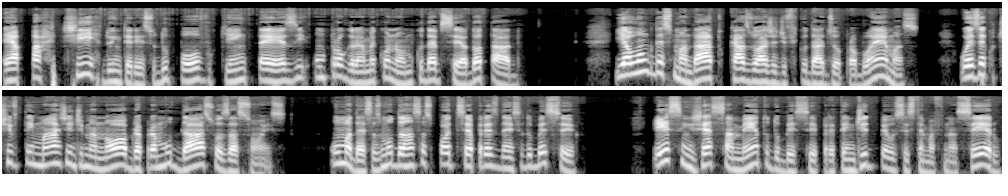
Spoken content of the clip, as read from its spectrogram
é a partir do interesse do povo que, em tese, um programa econômico deve ser adotado. E ao longo desse mandato, caso haja dificuldades ou problemas, o Executivo tem margem de manobra para mudar suas ações. Uma dessas mudanças pode ser a presidência do BC. Esse engessamento do BC pretendido pelo sistema financeiro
